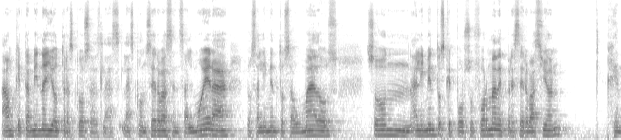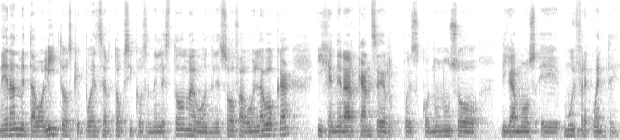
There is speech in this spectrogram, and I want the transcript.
aunque también hay otras cosas, las, las conservas en salmuera, los alimentos ahumados, son alimentos que por su forma de preservación generan metabolitos que pueden ser tóxicos en el estómago, en el esófago, en la boca y generar cáncer pues con un uso digamos, eh, muy frecuente.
